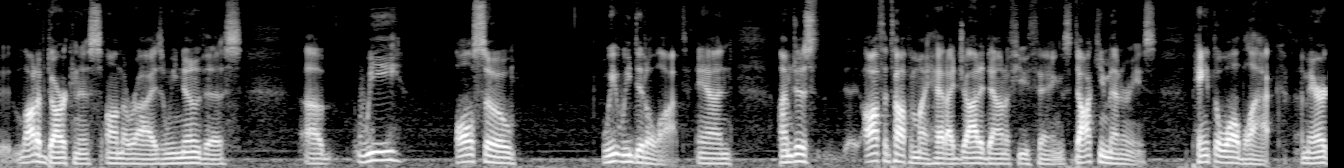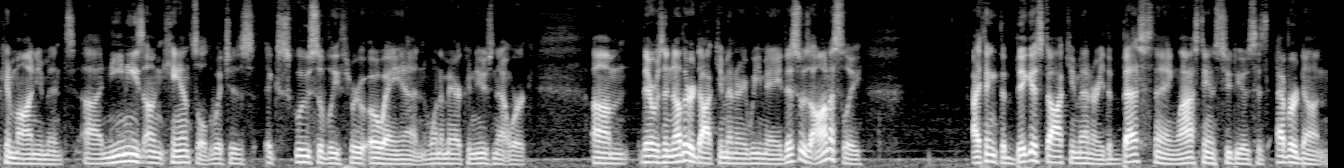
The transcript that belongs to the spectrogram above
a lot of darkness on the rise, and we know this. Uh, we also we we did a lot, and I'm just off the top of my head, I jotted down a few things. Documentaries, Paint the Wall Black, American Monument, uh, Nini's Uncanceled, which is exclusively through OAN, One American News Network. Um, there was another documentary we made. This was honestly, I think, the biggest documentary, the best thing Last Stand Studios has ever done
